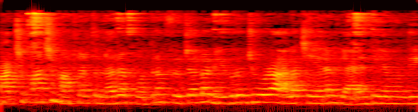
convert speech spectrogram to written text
మార్చి మార్చి మాట్లాడుతున్నారు. రేపు పొద్దున ఫ్యూచర్లో నీ గురించి కూడా అలా చేయడం గ్యారంటీ ఏముంది?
